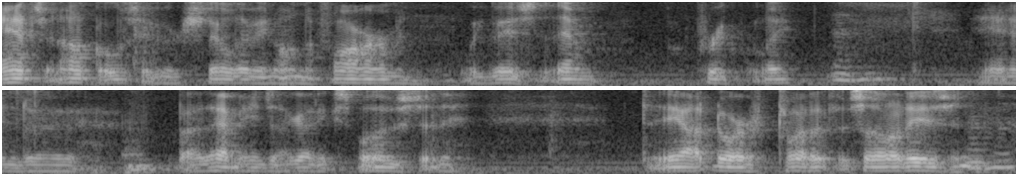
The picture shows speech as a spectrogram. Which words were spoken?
aunts and uncles who were still living on the farm, and we visited them frequently. And uh, by that means, I got exposed to the to the outdoor toilet facilities and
